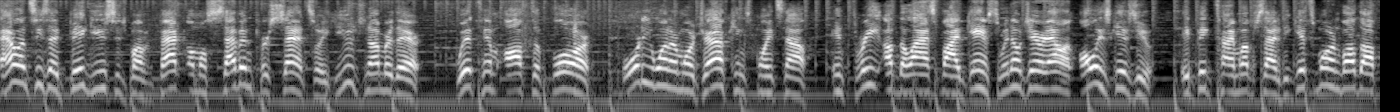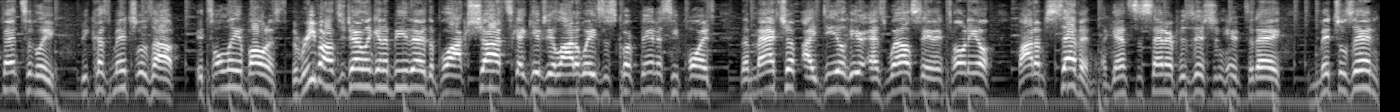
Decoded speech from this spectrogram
Allen sees a big usage bump. In fact, almost 7%. So a huge number there with him off the floor. 41 or more DraftKings points now in three of the last five games. So we know Jarrett Allen always gives you a big time upside. If he gets more involved offensively because Mitchell is out, it's only a bonus. The rebounds are generally going to be there. The block shots, that gives you a lot of ways to score fantasy points. The matchup ideal here as well. San Antonio, bottom seven against the center position here today. Mitchell's in,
